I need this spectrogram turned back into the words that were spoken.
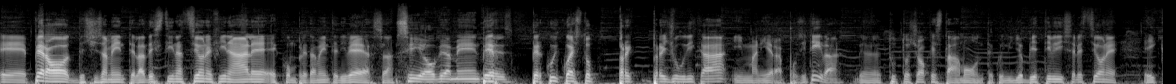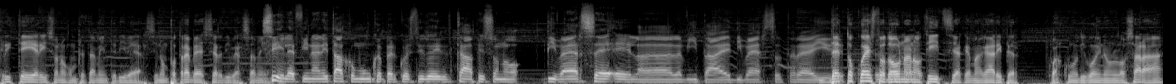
eh, però decisamente la destinazione finale è completamente diversa. Sì, ovviamente. Per, per cui questo pre- pregiudica in maniera positiva eh, tutto ciò che sta a monte, quindi gli obiettivi di selezione e i criteri sono completamente diversi, non potrebbe essere diversamente. Sì, le finalità comunque per questi due capi sono diverse e la, la vita è diversa tra i Detto questo, do una notizia che magari per qualcuno di voi non lo sarà.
